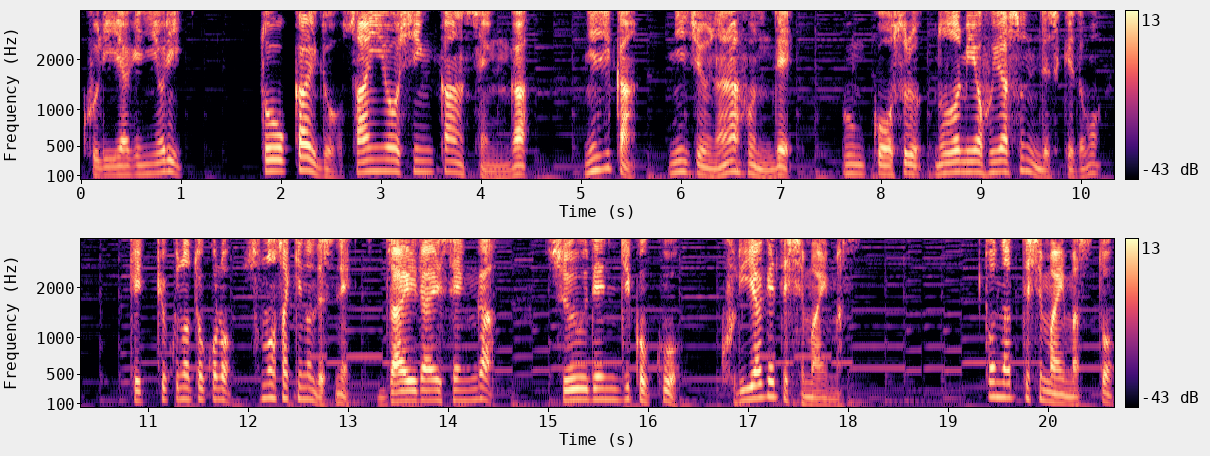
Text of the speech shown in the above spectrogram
繰り上げにより、東海道山陽新幹線が2時間27分で運行する望みを増やすんですけども、結局のところ、その先のですね、在来線が終電時刻を繰り上げてしまいます。となってしまいますと、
